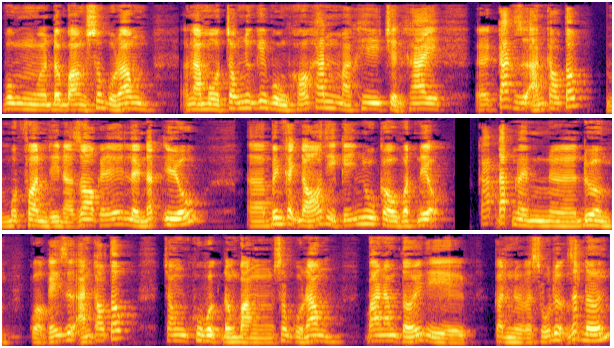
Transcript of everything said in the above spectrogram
vùng đồng bằng sông Cửu Long là một trong những cái vùng khó khăn mà khi triển khai ờ, các dự án cao tốc, một phần thì là do cái nền đất yếu. À, bên cạnh đó thì cái nhu cầu vật liệu cát đắp nền ờ, đường của cái dự án cao tốc trong khu vực đồng bằng sông Cửu Long 3 năm tới thì cần số lượng rất lớn.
